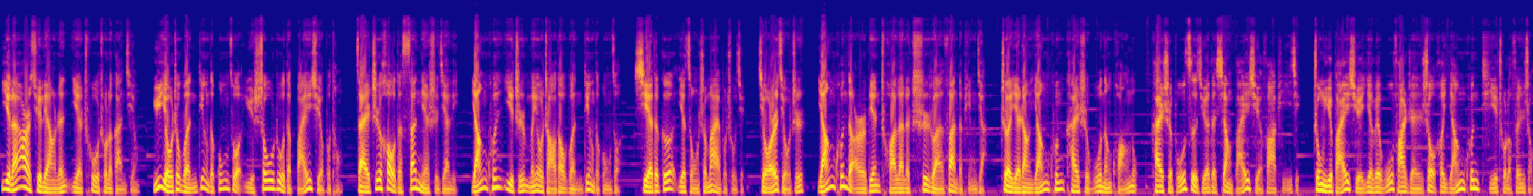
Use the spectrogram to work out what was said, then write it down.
一来二去，两人也处出了感情。与有着稳定的工作与收入的白雪不同，在之后的三年时间里，杨坤一直没有找到稳定的工作，写的歌也总是卖不出去。久而久之，杨坤的耳边传来了吃软饭的评价，这也让杨坤开始无能狂怒，开始不自觉地向白雪发脾气。终于，白雪因为无法忍受和杨坤提出了分手。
